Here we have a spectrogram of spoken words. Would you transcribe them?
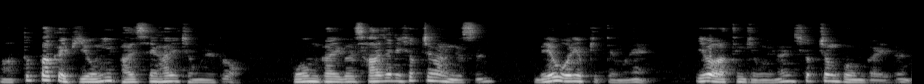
어, 뜻밖의 비용이 발생할 경우에도 보험가액을 사전에 협정하는 것은 매우 어렵기 때문에 이와 같은 경우에는 협정보험가액은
